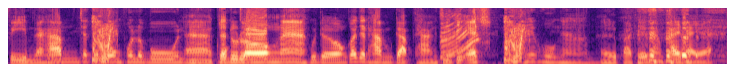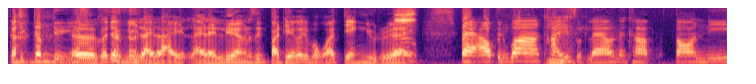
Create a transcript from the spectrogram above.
ฟิล์มนะครับณจตุรงค์พลบูรณ์อ่าจตุรงค์อ่าคุณจตุรงค์ก็จะทำกับทาง GTH ประเทพโพงามเออป่าเทพทางค่ายไหนอะก็ดิกดำดือเออก็จะมีหลาย ๆ หลาย ๆ เรื่อง ซึ่งป่าเทพก็จะบอกว่าเจ๊งอยู่เรื่อย แต่เอาเป็นว่าท้ายที่สุดแล้วนะครับ ตอนนี้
